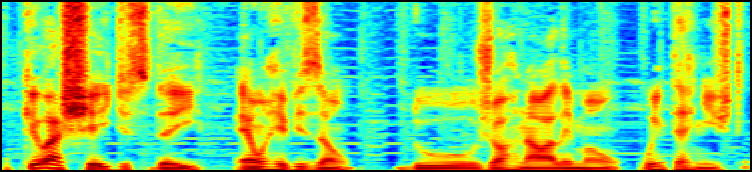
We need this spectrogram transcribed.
O que eu achei disso daí é uma revisão do jornal alemão O Internista,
